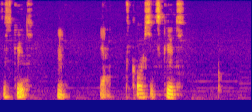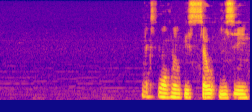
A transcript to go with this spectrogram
Is this good? Hmm. Yeah, of course it's good. Next war will be so easy.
